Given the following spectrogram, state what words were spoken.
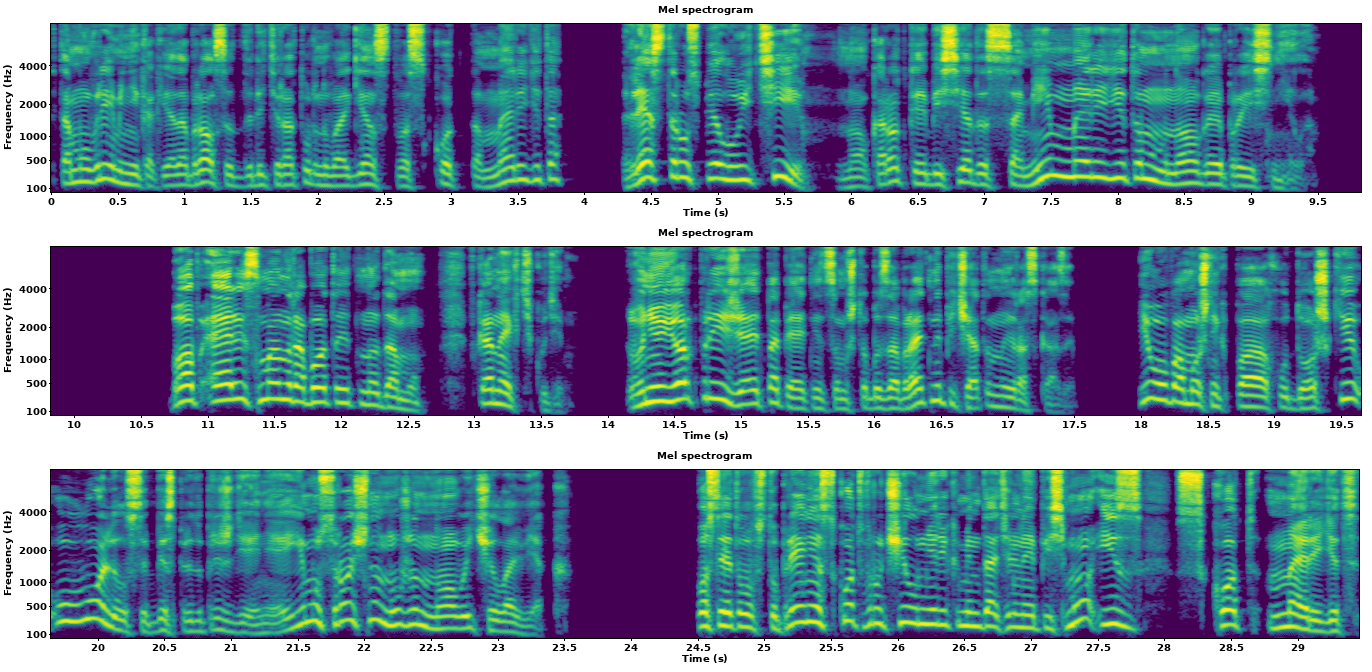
К тому времени, как я добрался до литературного агентства Скотта Мередита, Лестер успел уйти, но короткая беседа с самим Мередитом многое прояснила. Боб Эрисман работает на дому, в Коннектикуте. В Нью-Йорк приезжает по пятницам, чтобы забрать напечатанные рассказы. Его помощник по художке уволился без предупреждения, ему срочно нужен новый человек. После этого вступления Скотт вручил мне рекомендательное письмо из «Скотт Мередит»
